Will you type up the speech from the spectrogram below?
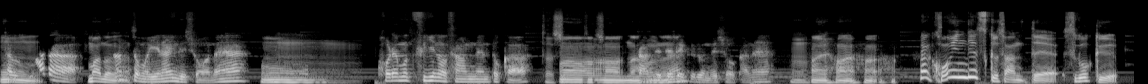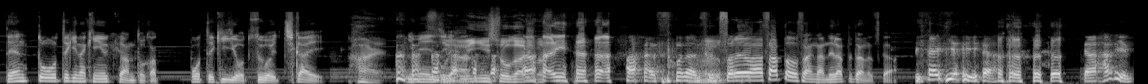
多うん分まだまだ何とも言えないんでしょうね。う。うんん。これも次の3年とか、確かにで。出てくるんでしょうかね。に。うんはいはいはい。なんかコインデスクさんってすごく伝統的な金融機関とか大手企業とすごい近いはい。イメージがそういう印象があります そうなんですよ。それは佐藤さんが狙ってたんですか？いやいやいや、やはり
